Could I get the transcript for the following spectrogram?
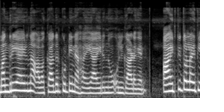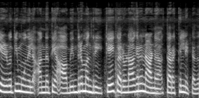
മന്ത്രിയായിരുന്ന അവക്കാദർകുട്ടി നെഹയായിരുന്നു ഉദ്ഘാടകൻ. ആയിരത്തി തൊള്ളായിരത്തി എഴുപത്തി മൂന്നിൽ അന്നത്തെ ആഭ്യന്തരമന്ത്രി കെ കരുണാകരനാണ് തറക്കല്ലിട്ടത്.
